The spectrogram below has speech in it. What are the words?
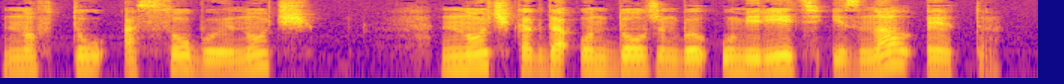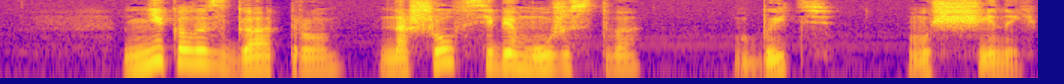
Но в ту особую ночь ночь, когда он должен был умереть и знал это, Николас Гатро нашел в себе мужество быть мужчиной.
